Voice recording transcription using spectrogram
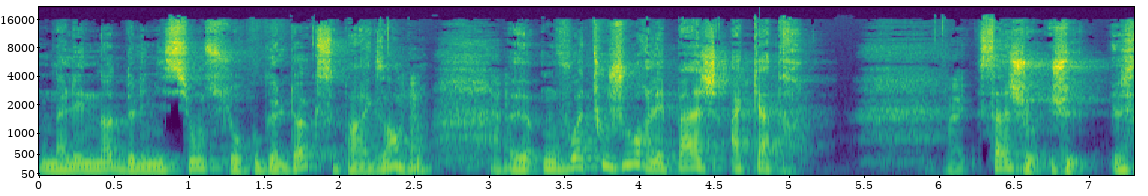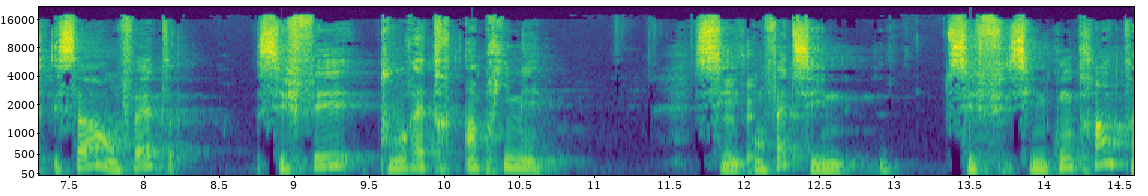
on a les notes de l'émission sur Google Docs, par exemple, mhm. Euh, on voit toujours les pages A4. Oui. Ça, je, je, ça, en fait, c'est fait pour être imprimé. C'est, en fait, c'est une, c'est, c'est une contrainte.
